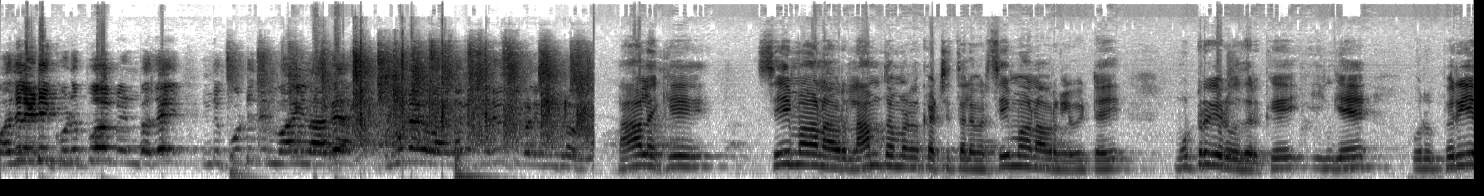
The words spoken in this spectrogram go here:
பதிலடி கொடுப்போம் என்பதை இந்த கூட்டத்தின் வாயிலாக ஊடக தெரிவித்துக் கொள்கின்றோம். நாளைக்கு சீமான் அவர் நாம் தமிழர் கட்சி தலைவர் சீமான் அவர்கள் வீட்டை முற்றுகையிடுவதற்கு இங்கே ஒரு பெரிய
